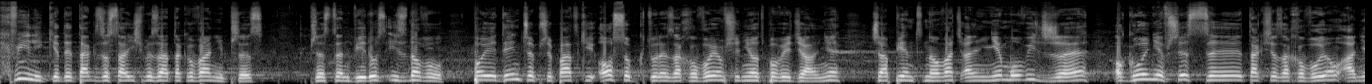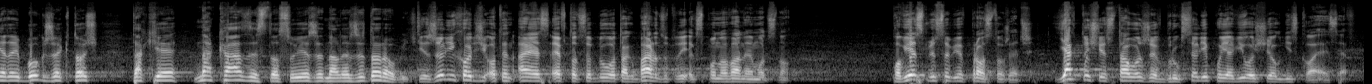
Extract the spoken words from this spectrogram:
chwili, kiedy tak zostaliśmy zaatakowani przez, przez ten wirus i znowu pojedyncze przypadki osób, które zachowują się nieodpowiedzialnie, trzeba piętnować, ale nie mówić, że ogólnie wszyscy tak się zachowują, a nie daj Bóg, że ktoś takie nakazy stosuje, że należy to robić. Jeżeli chodzi o ten ASF, to co było tak bardzo tutaj eksponowane mocno, powiedzmy sobie prosto rzecz. Jak to się stało, że w Brukseli pojawiło się ognisko ASF?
